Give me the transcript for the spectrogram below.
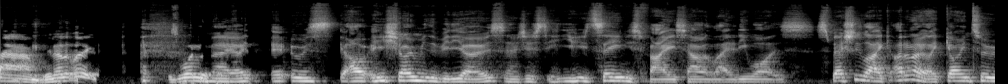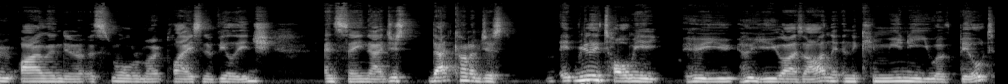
Sam. You know the way. It was wonderful. Mate, it was. He showed me the videos, and just you'd see in his face how elated he was. Especially like I don't know, like going to Ireland in a small remote place in a village, and seeing that. Just that kind of just it really told me who you who you guys are and the, and the community you have built.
